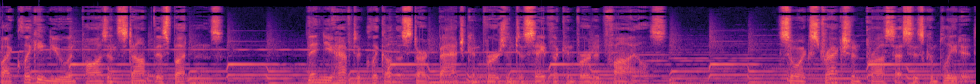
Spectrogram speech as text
By clicking you and pause and stop this buttons. Then you have to click on the Start Batch Conversion to save the converted files. So extraction process is completed.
